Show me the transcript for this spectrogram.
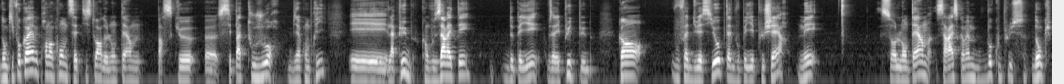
Donc il faut quand même prendre en compte cette histoire de long terme parce que euh, c'est pas toujours bien compris. Et la pub, quand vous arrêtez de payer, vous avez plus de pub. Quand vous faites du SEO, peut-être vous payez plus cher, mais sur le long terme, ça reste quand même beaucoup plus. Donc,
